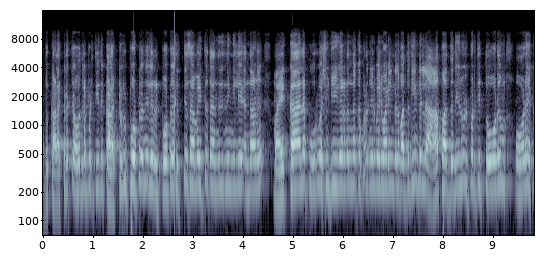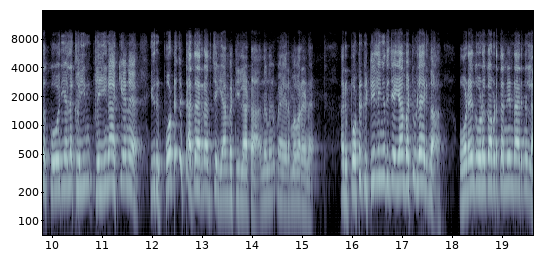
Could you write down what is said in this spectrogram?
അപ്പൊ കളക്ടറെ ചുമതലപ്പെടുത്തിയത് കളക്ടർ റിപ്പോർട്ട് തന്നില്ല റിപ്പോർട്ട് കൃത്യസമയത്ത് തന്നിരുന്നെങ്കിൽ എന്താണ്? മഴക്കാല പൂർവ ശുചീകരണം എന്നൊക്കെ പറഞ്ഞൊരു പരിപാടി ഉണ്ടല്ലോ. പദ്ധതി ഉണ്ടല്ലോ. ആ പദ്ധതിയിൽ ഉൾപ്പെടുത്തി തോടും ഓടയൊക്കെ കോരിയല്ല ക്ലീൻ ക്ലീൻ ആക്കിയനെ. ഈ റിപ്പോർട്ട് കിട്ടാത്ത കാരണം അത് ചെയ്യാൻ പറ്റിയില്ല കേട്ടാ എന്നാണ് മേരമ്മ പറയണേ. ആ റിപ്പോർട്ട് കിട്ടിയില്ലെങ്കിൽ ഇത് ചെയ്യാൻ പറ്റൂലായിരുന്നാ? ഓടയും തോടൊക്കെ അവിടെ തന്നെ ഉണ്ടായിരുന്നില്ല.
